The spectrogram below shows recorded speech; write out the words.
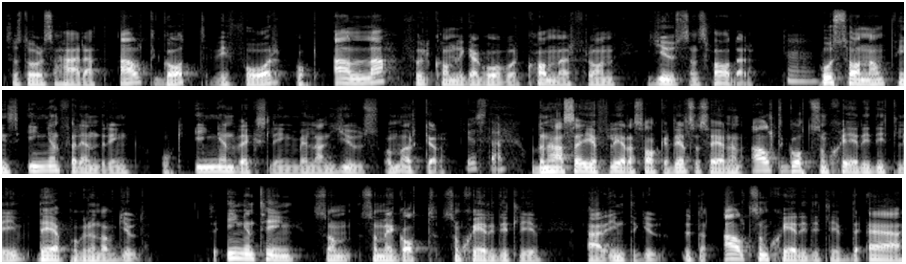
Så står det så här att allt gott vi får och alla fullkomliga gåvor kommer från ljusens fader. Hos honom finns ingen förändring och ingen växling mellan ljus och mörker. Just det. Och den här säger flera saker. Dels så säger den allt gott som sker i ditt liv, det är på grund av Gud. Så ingenting som, som är gott som sker i ditt liv är inte Gud. Utan allt som sker i ditt liv, det är,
